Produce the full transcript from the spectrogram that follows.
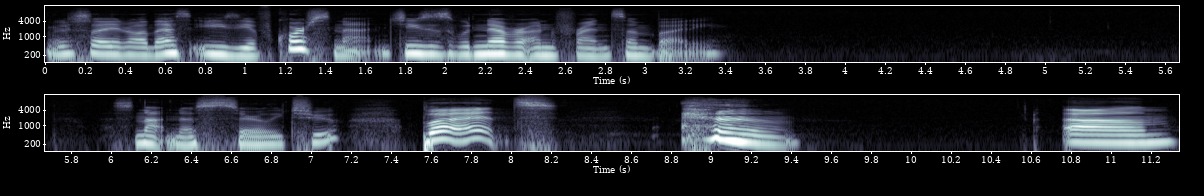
We're saying, oh, that's easy. Of course not. Jesus would never unfriend somebody. That's not necessarily true. But, um,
